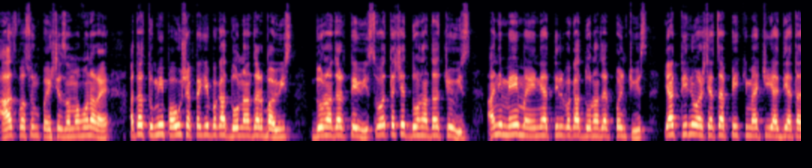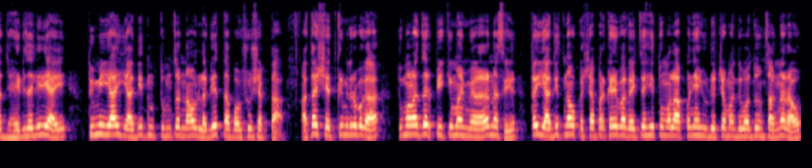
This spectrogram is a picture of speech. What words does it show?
आजपासून पैसे जमा होणार आहे. आता तुम्ही पाहू शकता की बघा दोन हजार बावीस दोन हजार तेवीस व तसेच दोन हजार चोवीस आणि मे महिन्यातील बघा दोन हजार पंचवीस या तीन वर्षाचा पीक विम्याची यादी आता जाहीर झालेली आहे. तुम्ही या यादीत तुमचं नाव लगेच तपासू शकता. आता शेतकरी मित्र बघा तुम्हाला जर पीक विमा मिळाला नसेल तर यादीत नाव कशा प्रकारे बघायचं हे तुम्हाला आपण या व्हिडिओच्या माध्यमातून सांगणार आहोत.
